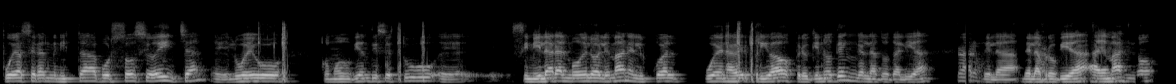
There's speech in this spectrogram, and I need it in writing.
pueda ser administrada por socio de hincha, luego, como bien dices tú, similar al modelo alemán en el cual pueden haber privados, pero que no tengan la totalidad de, la, de la propiedad. Además, no,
